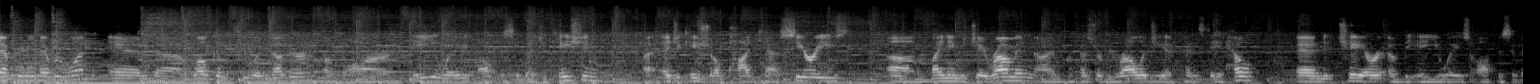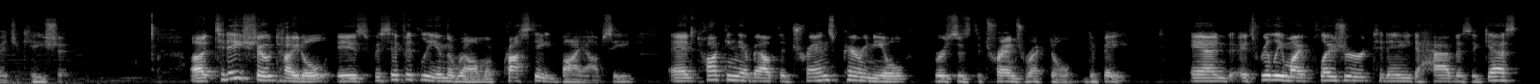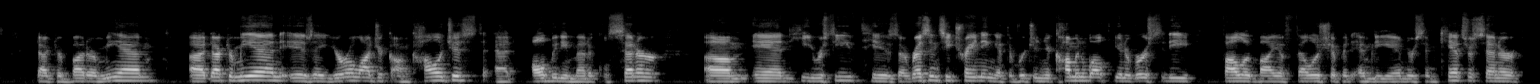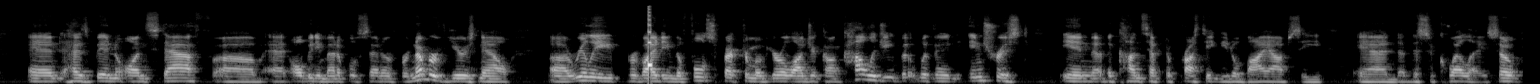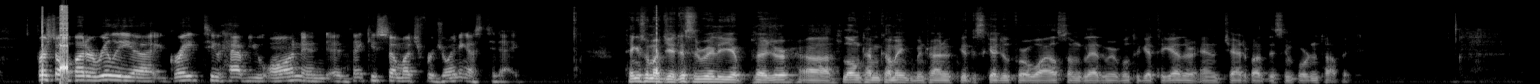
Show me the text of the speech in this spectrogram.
good afternoon, everyone, and uh, welcome to another of our AUA Office of Education uh, educational podcast series. Um, my name is Jay Raman. I'm professor of urology at Penn State Health and chair of the AUA's Office of Education. Uh, today's show title is specifically in the realm of prostate biopsy and talking about the transperineal versus the transrectal debate. And it's really my pleasure today to have as a guest Dr. Badr Mian. Uh, Dr. Mian is a urologic oncologist at Albany Medical Center. Um, and he received his uh, residency training at the Virginia Commonwealth University, followed by a fellowship at MD Anderson Cancer Center, and has been on staff um, at Albany Medical Center for a number of years now, uh, really providing the full spectrum of urologic oncology, but with an interest in the concept of prostate needle biopsy and the sequelae. So, first of all, Badr, really uh, great to have you on, and, and thank you so much for joining us today. Thank you so much, Jay. This is really a pleasure. Uh, long time coming. We've been trying to get the schedule for a while, so I'm glad we are able to get together and chat about this important topic.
